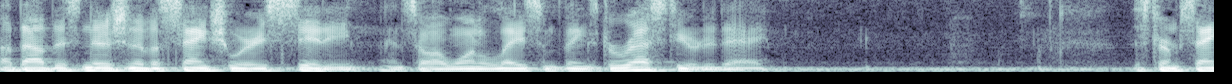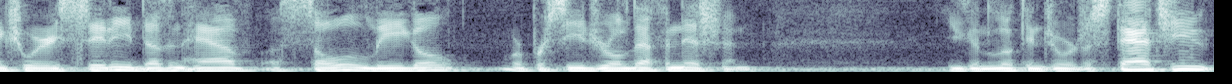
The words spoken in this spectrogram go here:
about this notion of a sanctuary city, and so I want to lay some things to rest here today. This term sanctuary city doesn't have a sole legal or procedural definition. You can look in Georgia statute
